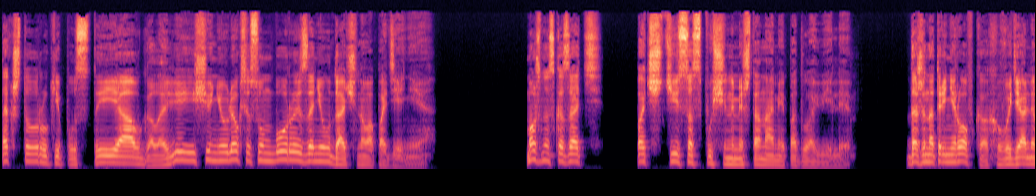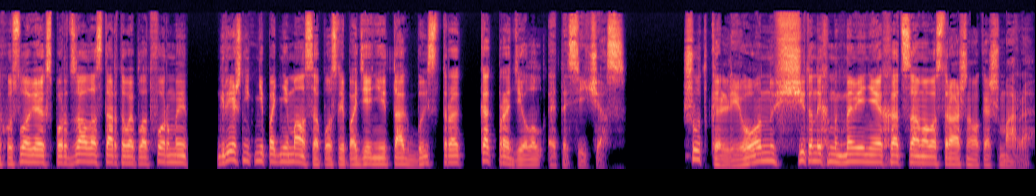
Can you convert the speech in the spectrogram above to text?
Так что руки пустые, а в голове еще не улегся сумбур из-за неудачного падения. Можно сказать, почти со спущенными штанами подловили. Даже на тренировках, в идеальных условиях спортзала стартовой платформы, грешник не поднимался после падений так быстро, как проделал это сейчас. Шутка ли он в считанных мгновениях от самого страшного кошмара?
